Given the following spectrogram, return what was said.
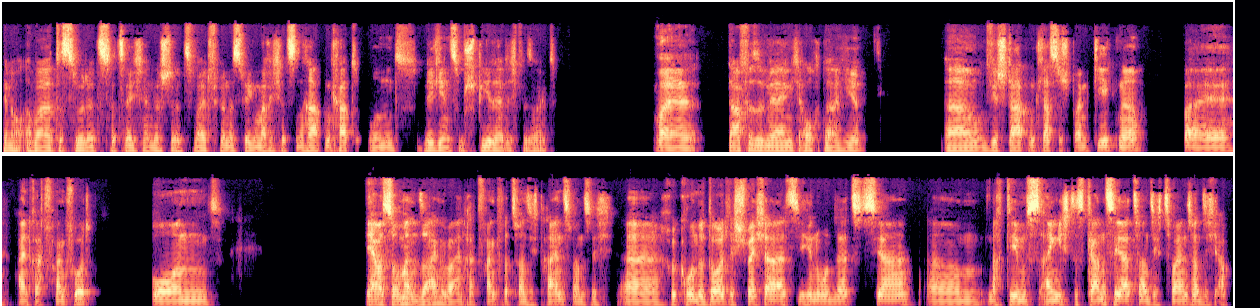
genau. Aber das würde jetzt tatsächlich an der Stelle zu weit führen. Deswegen mache ich jetzt einen harten Cut und wir gehen zum Spiel, hätte ich gesagt. Weil dafür sind wir eigentlich auch da hier. Ähm, und wir starten klassisch beim Gegner bei Eintracht Frankfurt. Und ja, was soll man sagen über Eintracht Frankfurt 2023? Äh, Rückrunde deutlich schwächer als die Hinrunde letztes Jahr, ähm, nachdem es eigentlich das ganze Jahr 2022 ab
